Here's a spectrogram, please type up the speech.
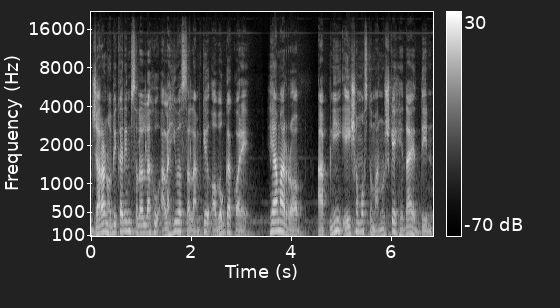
যারা নবী করিম সাল্লাহু আলহিউসাল্লামকে অবজ্ঞা করে। হে আমার রব আপনি এই সমস্ত মানুষকে হেদায়েত দিন।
